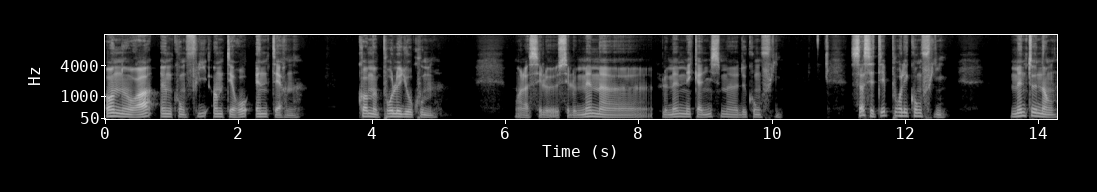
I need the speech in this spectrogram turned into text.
on aura un conflit entéro-interne, comme pour le yocum. Voilà, c'est heu, le même mécanisme de conflit. Ça, c'était pour les conflits. Maintenant,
